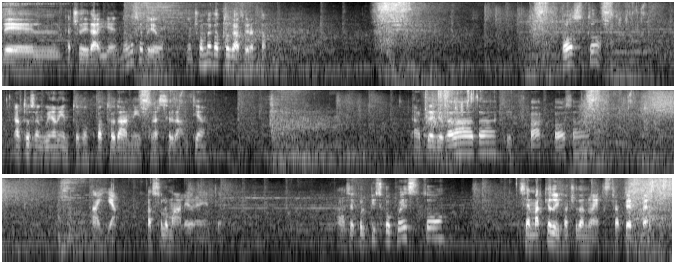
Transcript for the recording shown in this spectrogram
del caccio di taglie? Non lo sapevo, non ci ho mai fatto caso in realtà. Posto. Altro sanguinamento con 4 danni, iniziano a essere tanti, eh. Ardesia calata, che fa cosa? Aia, fa solo male veramente. Ah, se colpisco questo... Se è marchiato gli faccio danno extra, perfetto.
